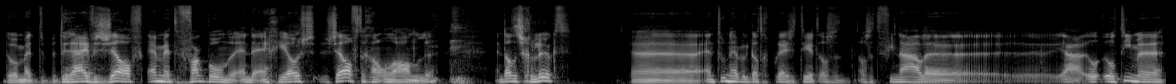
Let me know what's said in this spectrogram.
Door met de bedrijven zelf en met de vakbonden en de NGO's zelf te gaan onderhandelen. En dat is gelukt. Uh, en toen heb ik dat gepresenteerd als het, als het finale, uh, ja, ultieme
